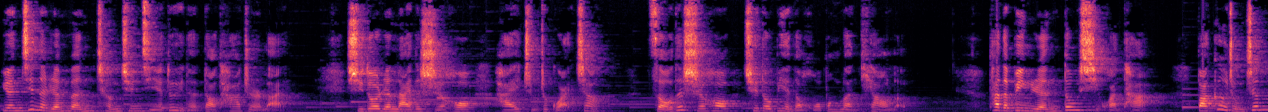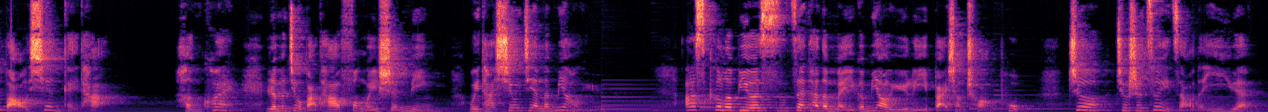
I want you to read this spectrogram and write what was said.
远近的人们成群结队的到他这儿来，许多人来的时候还拄着拐杖，走的时候却都变得活蹦乱跳了。他的病人都喜欢他，把各种珍宝献给他。很快，人们就把他奉为神明，为他修建了庙宇。阿斯克勒庇厄斯在他的每一个庙宇里摆上床铺，这就是最早的医院。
